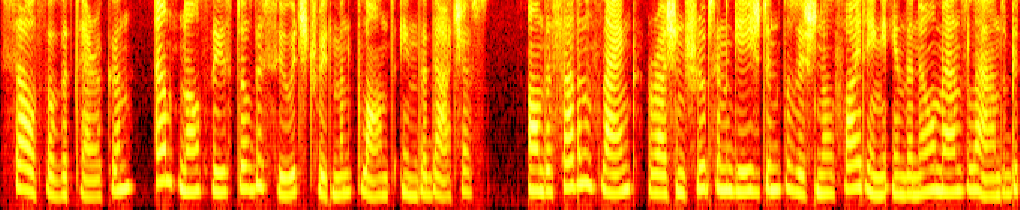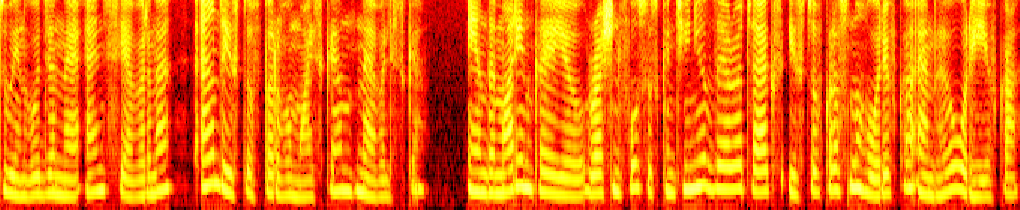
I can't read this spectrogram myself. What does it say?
south of the Tereken, and northeast of the sewage treatment plant in the Dachas. On the southern flank, Russian troops engaged in positional fighting in the no man's land between Vodyane and Severne and east of Pervomaiske and Nevelske. In the Marinka Russian forces continued their attacks east of Krasnohorivka and Georgievka,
